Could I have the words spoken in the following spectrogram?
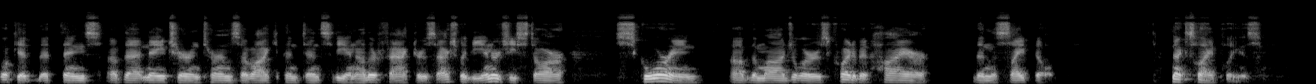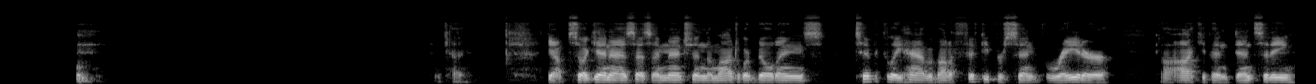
look at, the things of that nature in terms of occupant density and other factors, actually the Energy Star scoring of the modular is quite a bit higher than the site built. Next slide, please. Okay. Yeah, so again, as, as I mentioned, the modular buildings typically have about a 50% greater uh, occupant density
